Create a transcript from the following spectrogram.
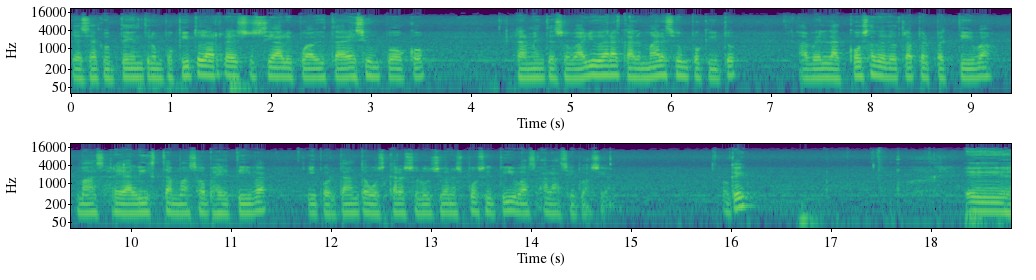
ya sea que usted entre un poquito en las redes sociales y pueda distraerse un poco, realmente eso va a ayudar a calmarse un poquito, a ver la cosa desde otra perspectiva más realista, más objetiva y por tanto buscar soluciones positivas a la situación. ¿Ok? Eh,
